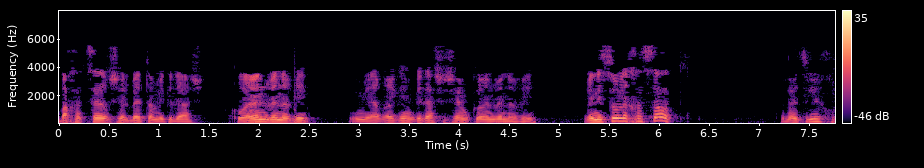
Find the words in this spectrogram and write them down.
בחצר של בית המקדש, כהן ונביא, אם יהרג במקדש השם כהן ונביא, וניסו לכסות, ולא הצליחו.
